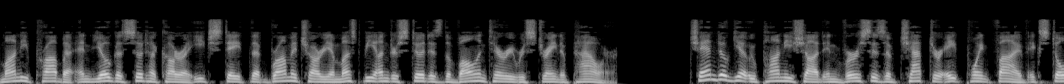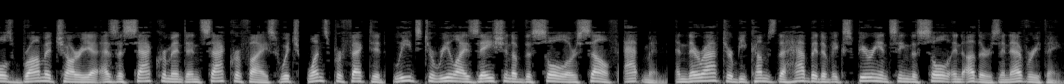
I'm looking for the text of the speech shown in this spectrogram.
Mani Prabha and Yoga Suddhakara each state that brahmacharya must be understood as the voluntary restraint of power. Chandogya Upanishad in verses of chapter 8.5 extols brahmacharya as a sacrament and sacrifice which, once perfected, leads to realization of the soul or self atman, and thereafter becomes the habit of experiencing the soul in others and everything.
